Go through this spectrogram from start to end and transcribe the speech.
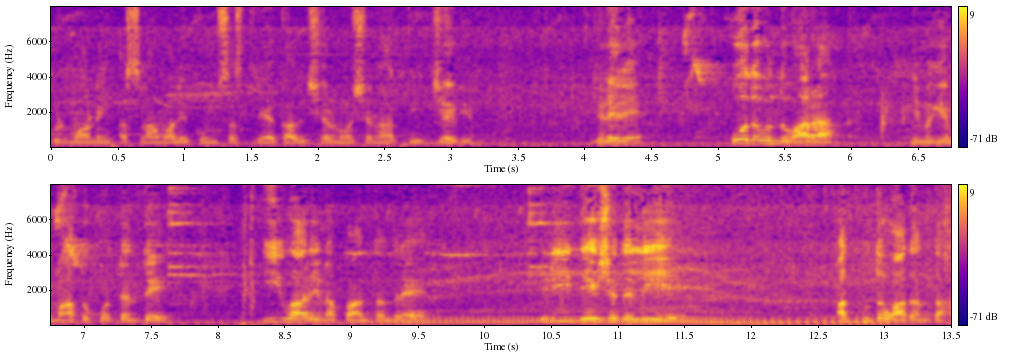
ಗುಡ್ ಮಾರ್ನಿಂಗ್. ಅಸ್ಲಾಂ ವಲೈಕುಂ ಸಸ್ತ್ರಿಯಕಾಲ್ ಶರಣೋ ಶರಣಾರ್ಥಿ. ಜೈ ಭೀಮ್. ಗೆಳೆಯರೆ, ಹೋದ ಒಂದು ವಾರ ನಿಮಗೆ ಮಾತು ಕೊಟ್ಟಂತೆ. ಈ ವಾರ ಏನಪ್ಪ ಅಂತಂದರೆ, ಇಡೀ ದೇಶದಲ್ಲಿಯೇ ಅದ್ಭುತವಾದಂತಹ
